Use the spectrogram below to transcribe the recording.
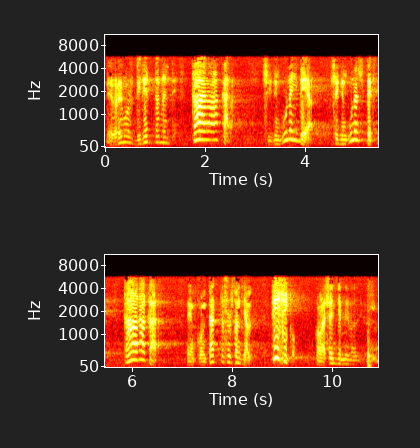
Le veremos directamente, cara a cara, sin ninguna idea, sin ninguna especie, cara a cara, en contacto sustancial, físico, con la esencia misma de Dios.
